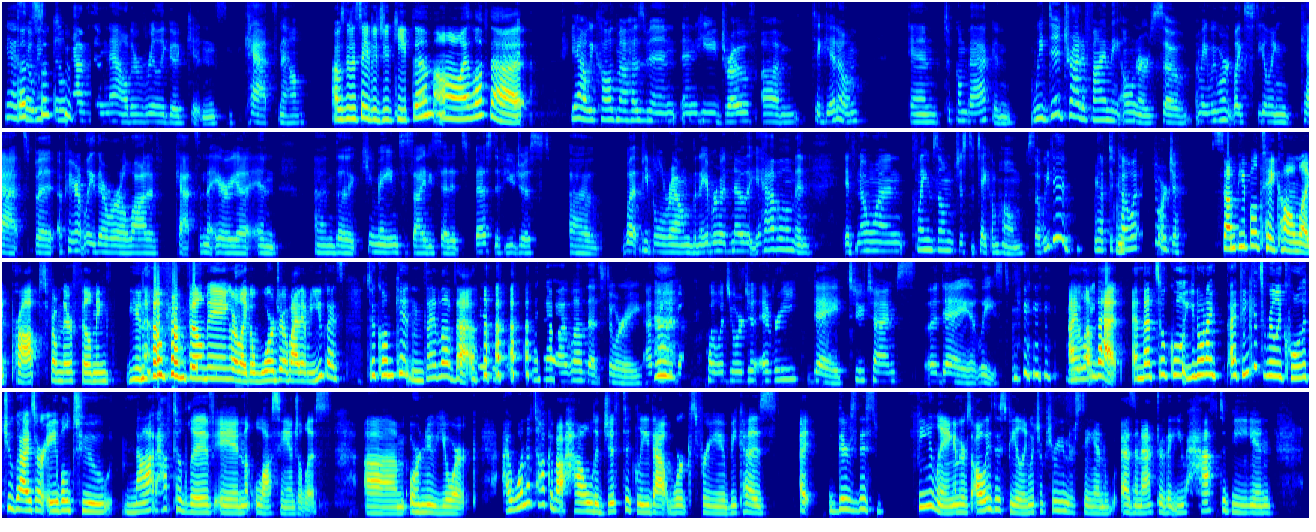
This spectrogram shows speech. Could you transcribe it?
Yeah, That's so we so still cute. have them now. They're really good kittens, cats now. I was gonna say, did you keep them? Oh, I love that. Yeah, we called my husband and he drove um, to get them and took them back. And we did try to find the owners. So, I mean, we weren't like stealing cats, but apparently there were a lot of cats in the area. And um, the Humane Society said it's best if you just uh, let people around the neighborhood know that you have them. And if no one claims them, just to take them home. So we did. We have Toccoa, Georgia. Some people take home like props from their filming, you know, from filming or like a wardrobe item. You guys took home kittens. I love that. I know. I love that story. I think about Toccoa, Georgia every day, two times a day at least. I love that. And that's so cool. You know what? I, I think it's really cool that you guys are able to not have to live in Los Angeles um, or New York. I want to talk about how logistically that works for you because I, there's this feeling, and there's always this feeling, which I'm sure you understand as an actor, that you have to be in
